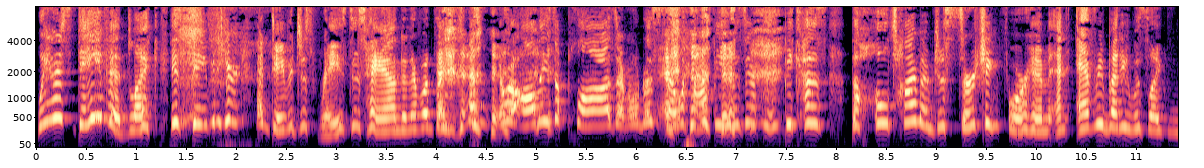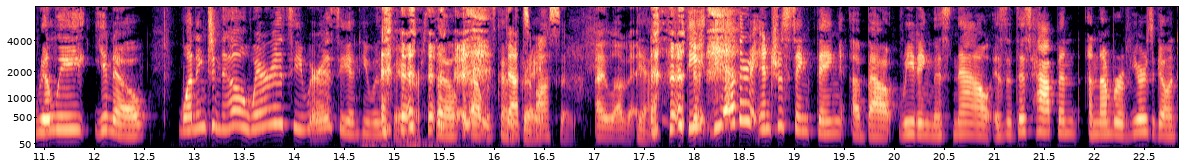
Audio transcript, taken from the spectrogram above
where's David? Like, is David here? And David just raised his hand and everyone's like, there were all these applause. Everyone was so happy he was there because the whole time I'm just searching for him and everybody was like really, you know, wanting to know where is he? Where is he? And he was there. So that was kind of great. That's awesome. I love it. Yeah. The, the other interesting thing about reading this now is that this happened a number of years ago and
